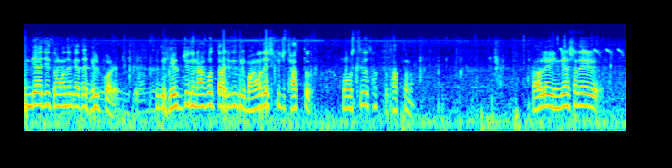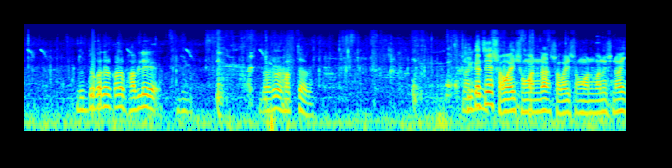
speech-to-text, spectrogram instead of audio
ইন্ডিয়া যে তোমাদেরকে এত হেল্প করে, যদি হেল্প যদি না করতো, আজকে কি বাংলাদেশ কিছু থাকতো? কোনো অস্তিত্ব থাকতো? থাকতো না। তাহলে ইন্ডিয়ার সাথে যুদ্ধ কথা ভাবলে দশবার ভাবতে হবে। ঠিক আছে সবাই সমান না সবাই সমান মানুষ নয়।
